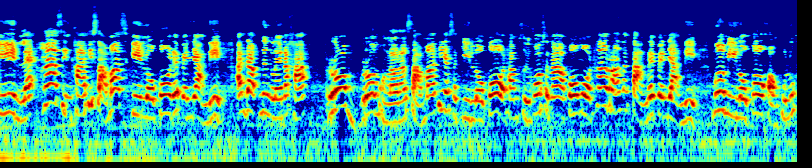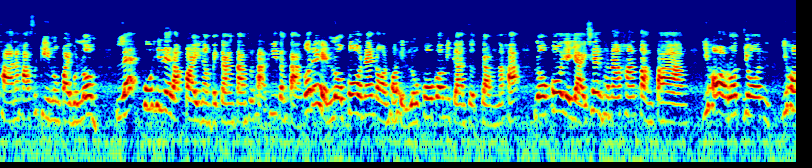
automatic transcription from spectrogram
รีน และ 5 สินค้าที่สามารถสกรีนโลโก้ได้เป็นอย่างดี อันดับหนึ่งเลยนะคะ ร่มร่มของเรานั้นสามารถที่จะสกรีนโลโก้ทำสื่อโฆษณาโปรโมทห้างร้านต่างๆ ได้เป็นอย่างดี เมื่อมีโลโก้ของคุณลูกค้านะคะ สกรีนลงไปบนร่ม และผู้ที่ได้รับไปนำไปกางตามสถานที่ต่างๆ ก็ได้เห็นโลโก้แน่นอน พอเห็นโลโก้ก็มีการจดจำนะคะ โลโก้ใหญ่ ๆ เช่น ธนาคารต่างๆ ยี่ห้อรถยนต์ ยี่ห้อ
